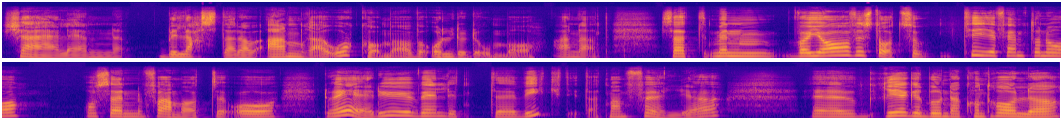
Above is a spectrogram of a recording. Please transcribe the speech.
kärlen belastad av andra åkommor, av ålderdom och annat. Så att, men vad jag har förstått så 10-15 år och sen framåt. Och då är det ju väldigt eh, viktigt att man följer eh, regelbundna kontroller,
